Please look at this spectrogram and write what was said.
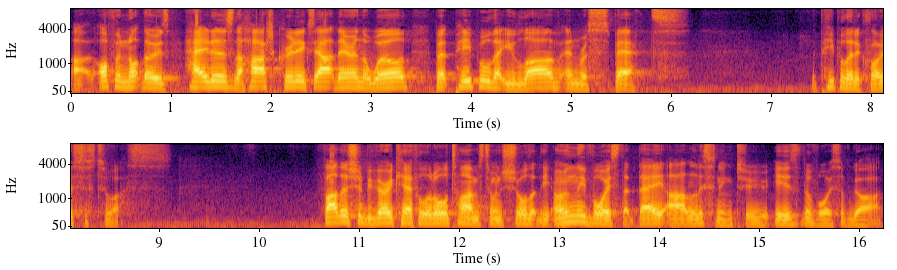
often not those haters, the harsh critics out there in the world, but people that you love and respect. The people that are closest to us. Fathers should be very careful at all times to ensure that the only voice that they are listening to is the voice of God.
